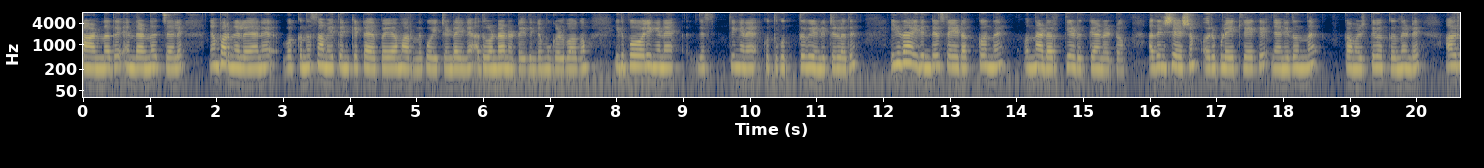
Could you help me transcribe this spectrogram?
കാണുന്നത് എന്താണെന്ന് വെച്ചാൽ ഞാൻ പറഞ്ഞല്ലോ ഞാൻ വെക്കുന്ന സമയത്ത് എനിക്ക് ടാപ്പ് ചെയ്യാൻ മറന്ന് പോയിട്ടുണ്ട് അതിന്. അതുകൊണ്ടാണ് കേട്ടോ ഇതിന്റെ മുകൾ ഭാഗം ഇതുപോലെ ഇങ്ങനെ ജസ്റ്റ് ഇങ്ങനെ കുത്തു കുത്ത് വീണിട്ടുള്ളത്. ഇനിതാ ഇതിന്റെ സൈഡൊക്കെ ഒന്ന് ഒന്ന് അടർത്തി എടുക്കുകയാണ് കേട്ടോ അതിനുശേഷം ഒരു പ്ലേറ്റിലേക്ക് ഞാനിതൊന്ന് കമഴ്ത്തി വെക്കുന്നുണ്ട്. ആ ഒരു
